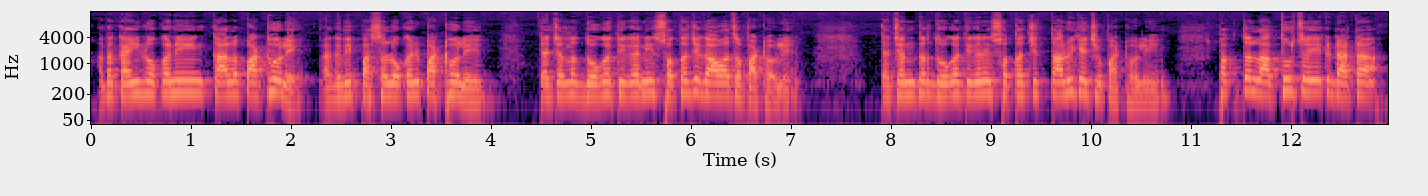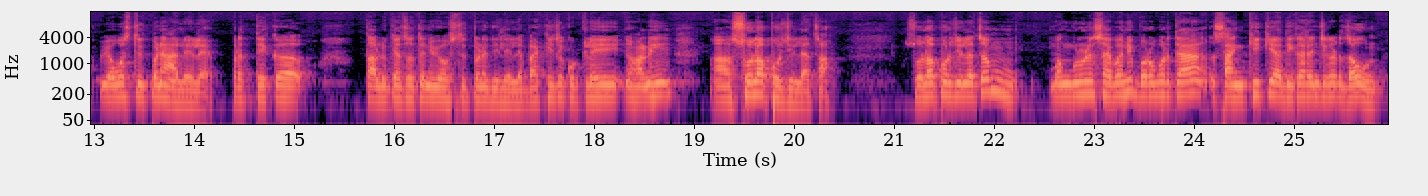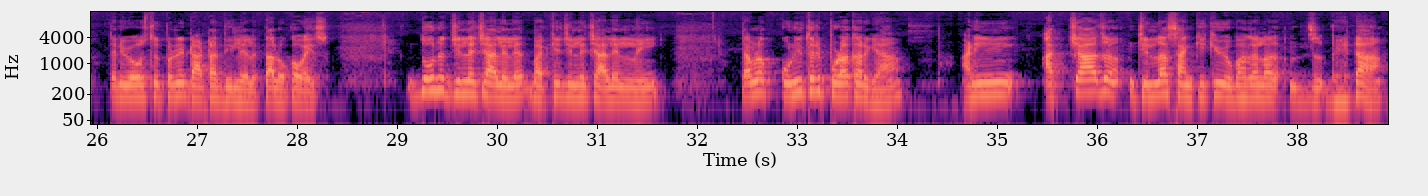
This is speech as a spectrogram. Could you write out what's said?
आता काही लोकांनी काल पाठवले अगदी पाच सहा लोकांनी पाठवले त्याच्यातलं दोघं तिघांनी स्वतःच्या गावाचं पाठवले. त्याच्यानंतर दोघं तिघांनी स्वतःची तालुक्याची पाठवली. फक्त लातूरचं एक डाटा व्यवस्थितपणे आलेलं आहे. प्रत्येक तालुक्याचं त्यांनी व्यवस्थितपणे दिलेलं आहे. बाकीचे कुठलेही आणि सोलापूर जिल्ह्याचा. सोलापूर जिल्ह्याचा म- मंगरुळे साहेबांनी बरोबर त्या सांख्यिकी अधिकाऱ्यांच्याकडे जाऊन त्यांनी व्यवस्थितपणे डाटा दिलेला आहे तालुका वाईज दोनच जिल्ह्याचे आलेले आहेत बाकी जिल्ह्याचे आलेले नाही. त्यामुळं कोणीतरी पुढाकार घ्या. आणि आजच्या आज जिल्हा सांख्यिकी विभागाला ज भेटा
